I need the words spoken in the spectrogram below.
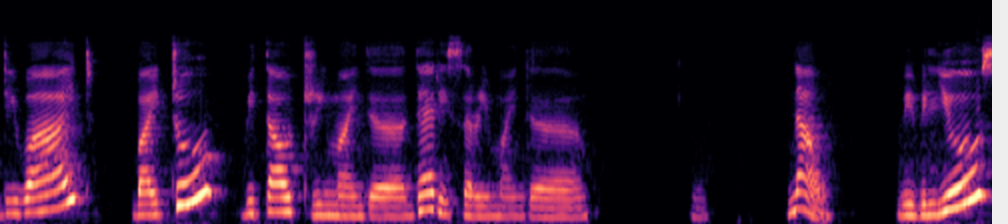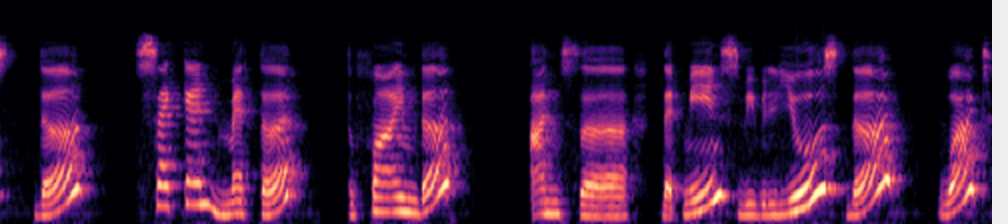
divide by 2 without reminder. There is a reminder. Hmm. Now, we will use the second method to find the answer. That means we will use the what?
